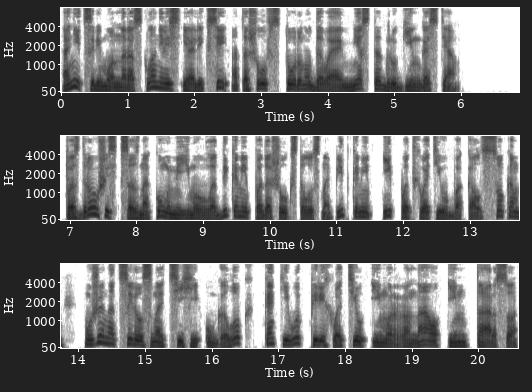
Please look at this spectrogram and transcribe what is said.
Они церемонно раскланялись, и Алексей отошел в сторону, давая место другим гостям. Поздоровавшись со знакомыми ему владыками, подошел к столу с напитками и, подхватив бокал с соком, уже нацелился на тихий уголок, как его перехватил им Ронао им Тарсо.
